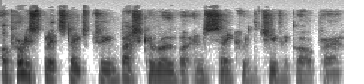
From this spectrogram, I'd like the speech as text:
I'll probably split stakes between Bashkirova and Sacred, the Cheveley Park pair.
